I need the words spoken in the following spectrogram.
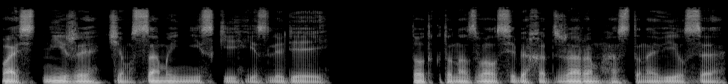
пасть ниже, чем самый низкий из людей. Тот, кто назвал себя Хаджаром, остановился.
